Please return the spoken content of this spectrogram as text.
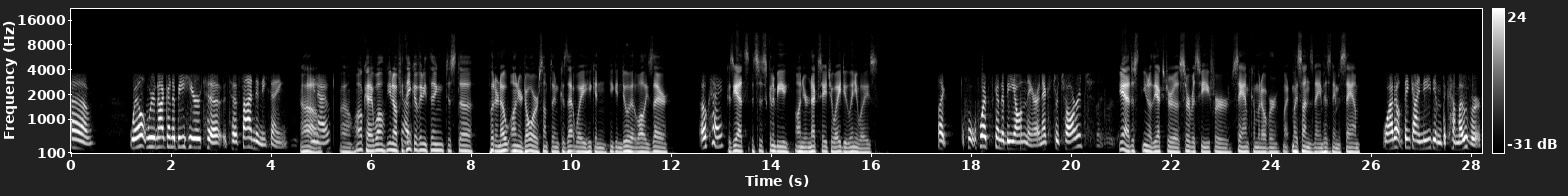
Um, well, we're not going to be here to to find anything. Oh, You know. Oh, okay. Well, you know, if you Yeah. think of anything, just uh, put a note on your door or something, because that way he can he can do it while he's there. Okay. Because yeah, it's it's just going to be on your next HOA due anyways. Like, wh- what's going to be on there? An extra charge? Yeah, just, you know, the extra service fee for Sam coming over. My, my son's name, his name is Sam. Well, I don't think I need him to come over.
